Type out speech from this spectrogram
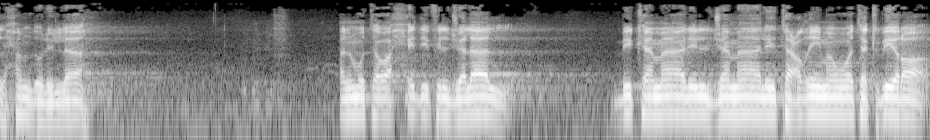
الحمد لله المتوحد في الجلال بكمال الجمال تعظيما وتكبيرا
